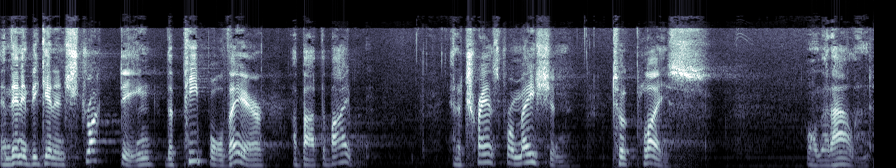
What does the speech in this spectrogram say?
And then he began instructing the people there about the Bible. And a transformation took place on that island.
